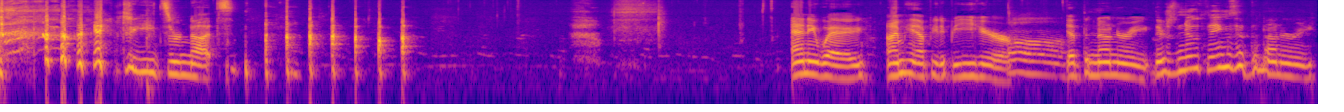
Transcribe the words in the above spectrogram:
she eats her nuts. anyway, I'm happy to be here oh. at the nunnery. There's new things at the nunnery.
